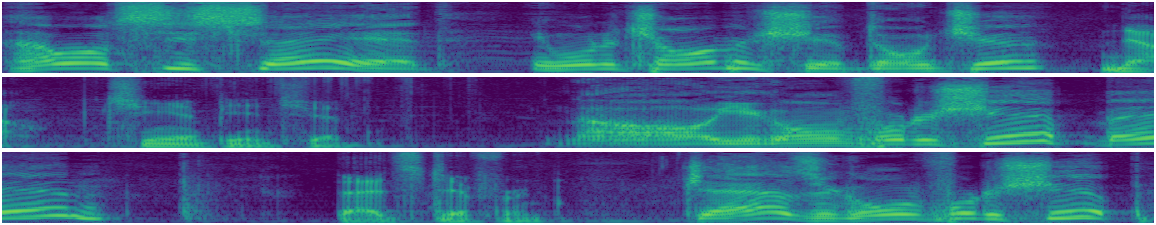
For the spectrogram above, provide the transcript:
How else do you say it? You won a championship, don't you? No, championship. No, you're going for the ship, man. That's different. Jazz are going for the ship.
